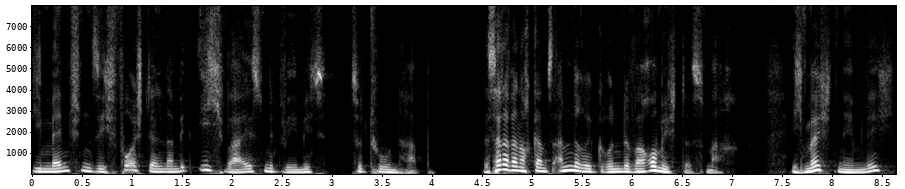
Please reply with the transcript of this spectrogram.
die Menschen sich vorstellen, damit ich weiß, mit wem ich zu tun habe. Das hat aber noch ganz andere Gründe, warum ich das mache. Ich möchte nämlich,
